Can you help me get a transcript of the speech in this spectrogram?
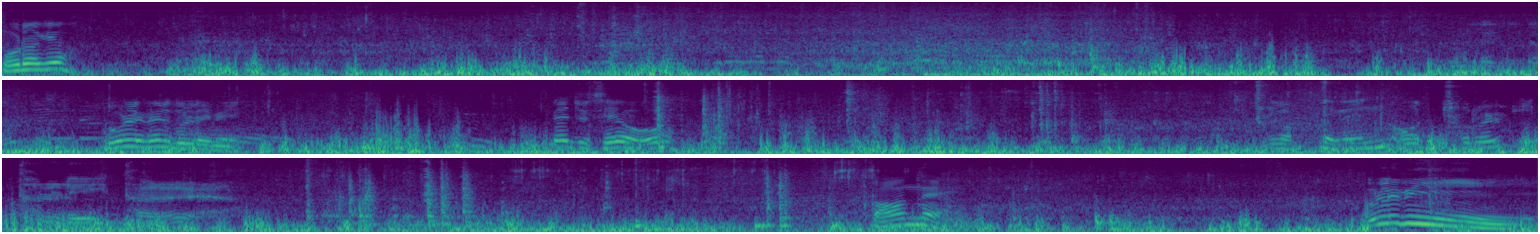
우럭이요? 놀래미 빼주세요 이거 빼면 5초를 이탈 내 이탈 나왔네 놀래미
